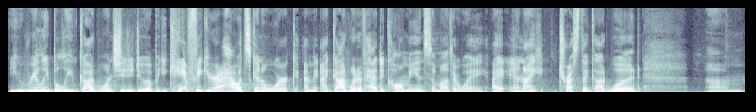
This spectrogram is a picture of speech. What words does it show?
you really believe God wants you to do it, but you can't figure out how it's going to work. I mean, I, God would have had to call me in some other way. I, and I trust that God would. Um,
